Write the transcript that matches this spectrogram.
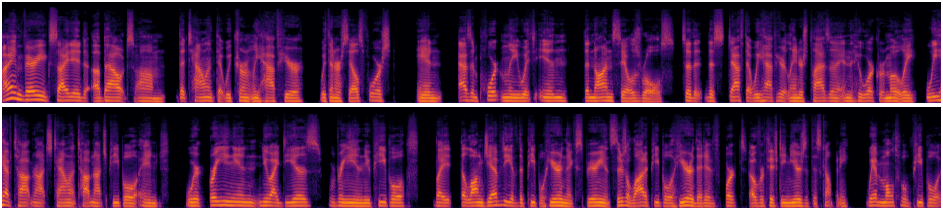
I am very excited about um, the talent that we currently have here within our sales force, and as importantly, within the non-sales roles. So the, the staff that we have here at Landers Plaza and who work remotely, we have top-notch talent, top-notch people, and we're bringing in new ideas. We're bringing in new people but the longevity of the people here and the experience, there's a lot of people here that have worked over 15 years at this company. We have multiple people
